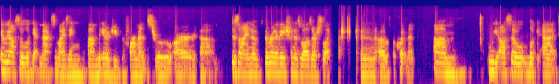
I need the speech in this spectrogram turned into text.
And we also look at maximizing um, the energy performance through our uh, design of the renovation as well as our selection of equipment. Um, we also look at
